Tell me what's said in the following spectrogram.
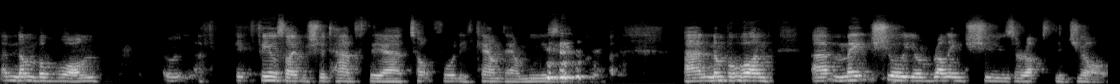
number one, it feels like we should have the uh, top 40 countdown music. uh, number one, uh, make sure your running shoes are up to the job.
